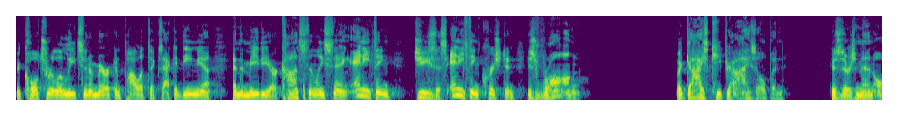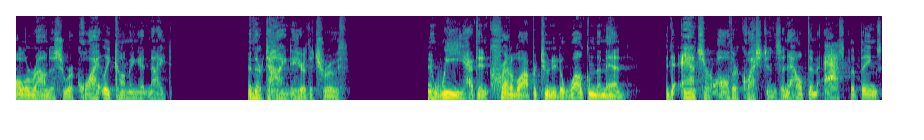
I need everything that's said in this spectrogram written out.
The cultural elites in American politics, academia, and the media are constantly saying anything Jesus, anything Christian is wrong. But guys, keep your eyes open because there's men all around us who are quietly coming at night and they're dying to hear the truth. And we have the incredible opportunity to welcome them in and to answer all their questions and help them ask the things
